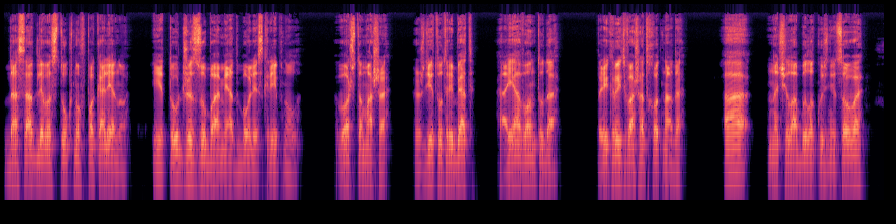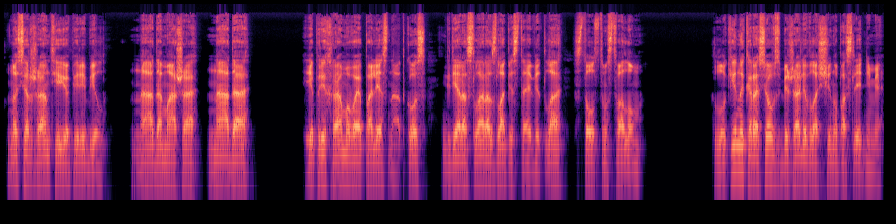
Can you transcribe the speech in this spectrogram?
досадливо стукнув по колену, и тут же зубами от боли скрипнул. «Вот что, Маша, жди тут ребят, а я вон туда. Прикрыть ваш отход надо». «А...» — начала было Кузнецова, но сержант ее перебил. «Надо, Маша, надо!» И, прихрамывая, полез на откос, где росла разлапистая ветла с толстым стволом. Лукин и Карасев сбежали в лощину последними.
